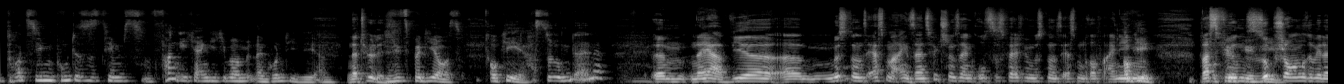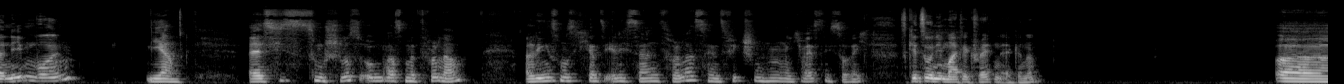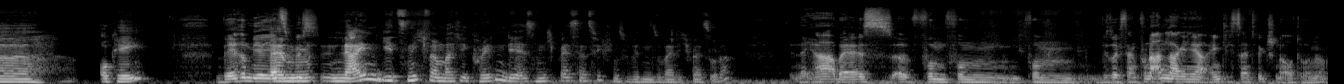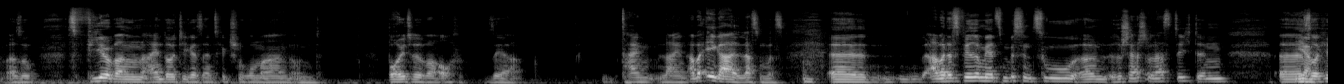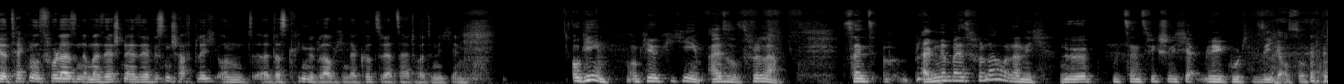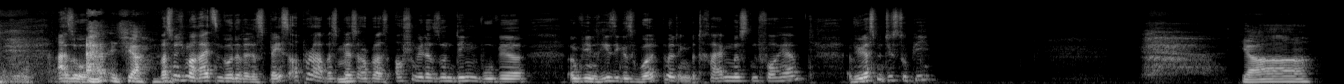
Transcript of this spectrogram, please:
trotz Sieben-Punkte-Systems fange ich eigentlich immer mit einer Grundidee an. Natürlich. Wie sieht's bei dir aus? Okay, hast du irgendeine? Ähm, naja, wir ähm, müssten uns erstmal, Science Fiction ist ein großes Feld, wir müssten uns erstmal darauf einigen, okay. was okay, für ein okay, Subgenre wir da nehmen wollen. Ja, es hieß zum Schluss irgendwas mit Thriller. Allerdings muss ich ganz ehrlich sagen, Thriller, Science Fiction, hm, ich weiß nicht so recht. Es geht so in die Michael Creighton-Ecke, ne? Äh, okay. Wäre mir jetzt. Ähm, nein, geht's nicht, weil Michael Creighton, der ist nicht bei Science Fiction zu finden, soweit ich weiß, oder? Naja, aber er ist äh, vom, vom, vom, wie soll ich sagen, von der Anlage her eigentlich Science-Fiction-Autor. Ne? Also Sphere war nun ein eindeutiger Science-Fiction-Roman und Beute war auch sehr Timeline. Aber egal, lassen wir es. Äh, aber das wäre mir jetzt ein bisschen zu äh, recherchelastig, denn äh, ja. solche Techno-Thriller sind immer sehr schnell sehr wissenschaftlich und äh, das kriegen wir, glaube ich, in der Kürze der Zeit heute nicht hin. Okay, okay, okay, okay. Also Thriller. Science, bleiben wir bei Thriller oder nicht? Nö. Mit Science Fiction? Ich, nee, gut, sehe ich auch so. Also, ja. was mich mal reizen würde, wäre Space Opera. Aber Space mhm. Opera ist auch schon wieder so ein Ding, wo wir irgendwie ein riesiges Worldbuilding betreiben müssten vorher. Wie wär's mit Dystopie? Ja,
